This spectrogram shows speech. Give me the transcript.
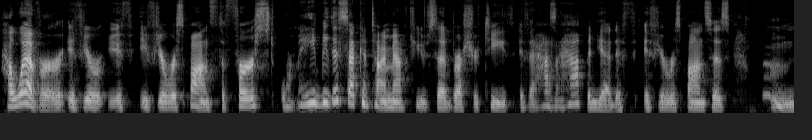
however if your if if your response the first or maybe the second time after you've said brush your teeth if it hasn't happened yet if if your response is hmm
